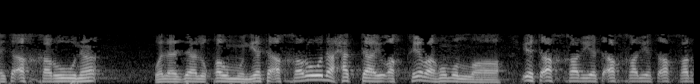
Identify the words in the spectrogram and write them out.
يتأخرون ولا يزال قوم يتأخرون حتى يؤخرهم الله. يتأخر يتأخر يتأخر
